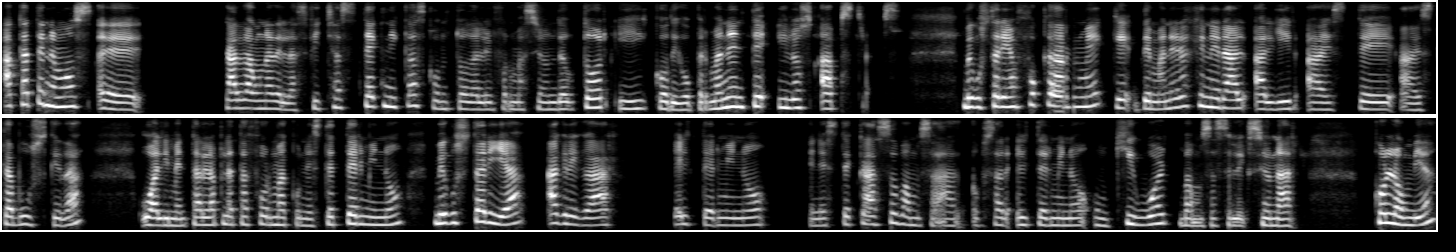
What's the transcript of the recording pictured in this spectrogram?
Acá tenemos eh, cada una de las fichas técnicas con toda la información de autor y código permanente y los abstracts. Me gustaría enfocarme que de manera general al ir a, este, a esta búsqueda o alimentar la plataforma con este término, me gustaría agregar el término, en este caso vamos a usar el término un keyword, vamos a seleccionar Colombia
